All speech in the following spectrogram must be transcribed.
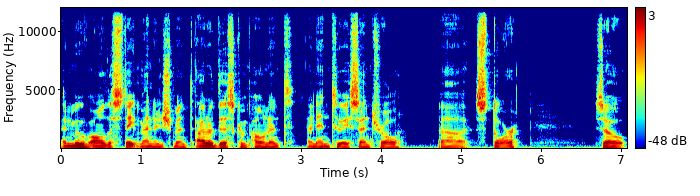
and move all the state management out of this component and into a central uh, store. So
